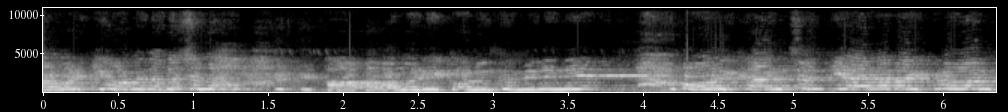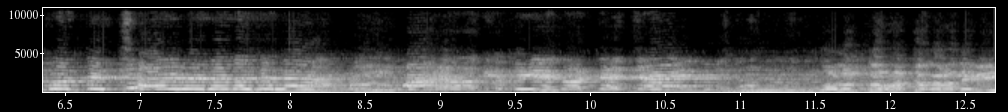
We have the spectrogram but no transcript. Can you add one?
আমার কি হবে দাদা শোনা আমার এই কলঙ্ক মেনে নিয়ে ওই কাঞ্চন কি আর আমায় গ্রহণ করতে চাইবে দাদা শোনা আর আমাকে বিয়ে করতে চাইবে কলঙ্ক ভদ্র করো দেবী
